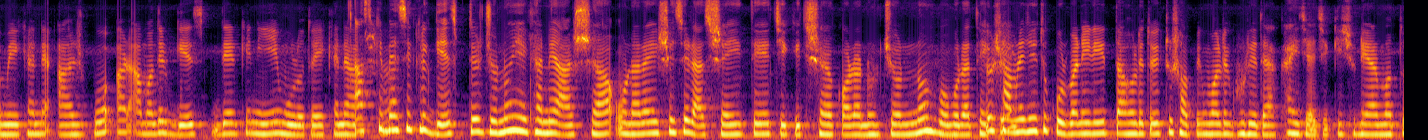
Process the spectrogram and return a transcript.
আমি এখানে আসব। আর আমাদের গেস্টদেরকে নিয়ে মূলত এখানে আজকে বেসিক্যালি গেস্টদের জন্যই এখানে আসা। ওনারা এসেছে রাজশাহীতে চিকিৎসা করানোর জন্য বগুড়া থেকে। সামনে যেহেতু কোরবানির ঈদ তাহলে তো একটু শপিং মলে ঘুরে দেখাই যায় যে কিছু নেওয়ার মতো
